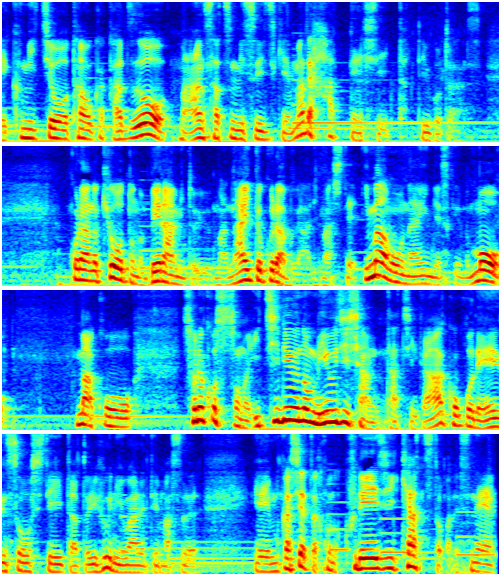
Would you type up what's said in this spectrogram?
え組長田岡和夫、ま暗殺未遂事件まで発展していったということなんです。これはあの京都のベラミという、まあ、ナイトクラブがありまして今はもうないんですけれどもまあこうそれこそその一流のミュージシャンたちがここで演奏していたというふうに言われています。えー、昔やったらこのクレイジーキャッツとかですね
